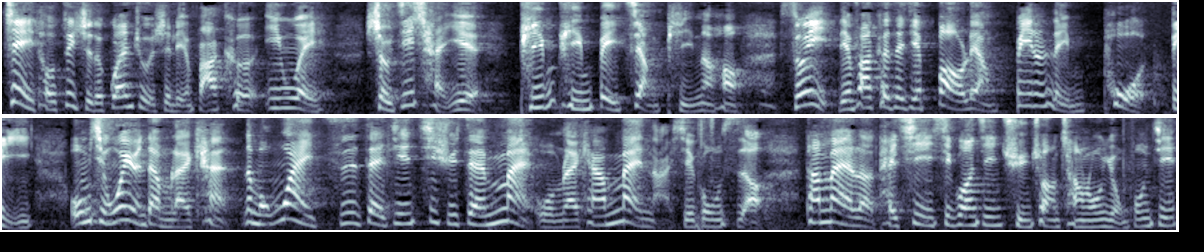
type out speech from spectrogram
这一头最值得关注的是联发科，因为手机产业。频频被降评了哈，所以联发科在接爆量濒临破底。我们请魏源带我们来看，那么外资在今天继续在卖，我们来看他卖哪些公司啊？他卖了台企、新光金、群创、长荣、永丰金、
